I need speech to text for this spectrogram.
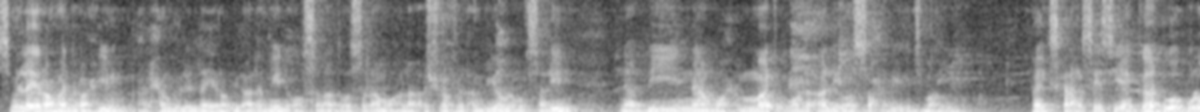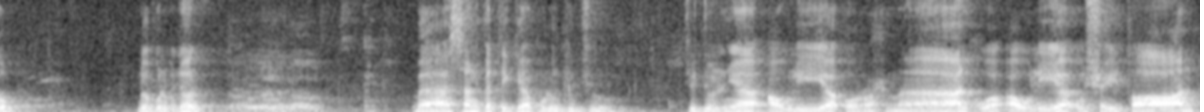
Bismillahirrahmanirrahim. Alhamdulillahirabbil alamin wassalatu wassalamu ala asyrafil anbiya wal mursalin nabiyina Muhammad wa ala alihi washabbihi ajmain. Baik, sekarang sesi yang ke-20. 20 betul? Bahasan ke-37. Judulnya Aulia Ar-Rahman wa Aulia Syaitan.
